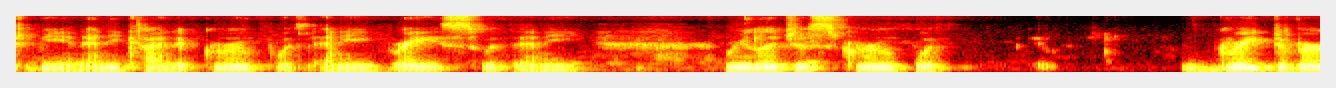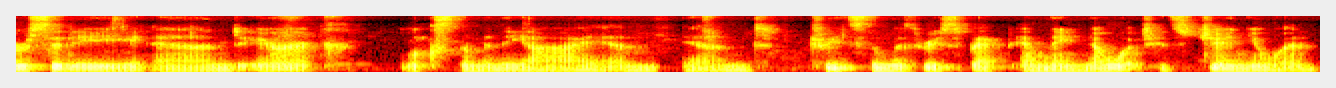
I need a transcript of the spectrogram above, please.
to be in any kind of group with any race, with any religious group, with great diversity. And Eric looks them in the eye and, and treats them with respect, and they know it. It's genuine.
